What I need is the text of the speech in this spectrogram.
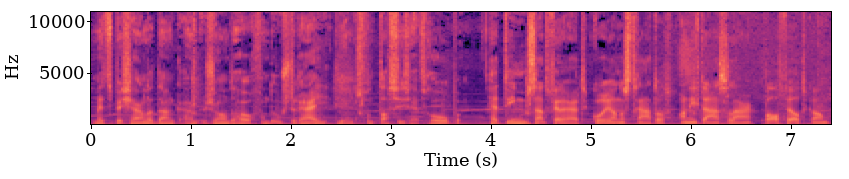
Met speciale dank aan Jean de Hoog van de Oesterij, die ons fantastisch heeft geholpen. Het team bestaat verder uit Corianne Straathof, Annie Tazelaar, Paul Veldkamp,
